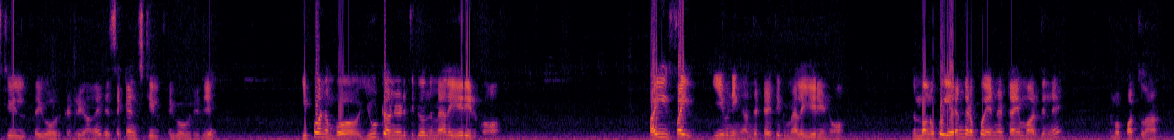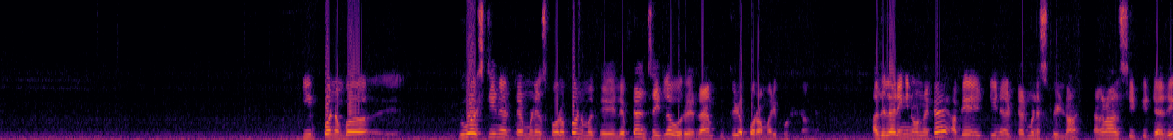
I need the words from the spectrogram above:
ஸ்டீல் ஃப்ளைஓவர் கட்டியிருக்காங்க. இது செகண்ட் ஸ்டீல் ஃப்ளைஓவர் இது. இப்போ நம்ம யூ டர்ன் எடுத்துகிட்டு வந்து மேலே ஏறி இருக்கோம் ஃபைவ் ஃபைவ் ஈவினிங் அந்த டயத்துக்கு மேலே ஏறினோம். நம்ம அங்கே போய் இறங்குறப்போ என்ன டைம் ஆகுதுன்னு நம்ம பார்க்கலாம். இப்போ நம்ம டுவர்ஸ் டீனர் டெர்மினஸ் போகிறப்போ நமக்கு லெஃப்ட் ஹேண்ட் சைடில் ஒரு ரேம்ப் கீழே போகிற மாதிரி போட்டிருக்காங்க. அதில் இறங்கினோன்னாக்க அப்படியே டீனர் டெர்மினஸ் போயிடலாம். ரங்கநாதன் ஸ்ட்ரீட் கிட்டே அது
